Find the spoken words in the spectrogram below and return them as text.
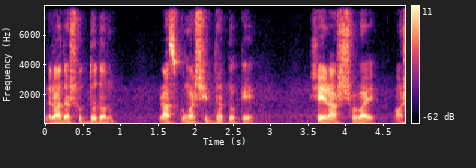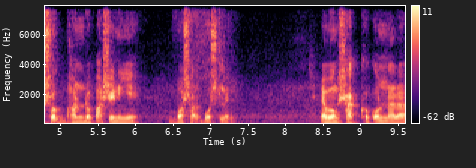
রাজা শুদ্ধোদন, রাজকুমার সিদ্ধার্থকে সে রাজসভায় অশোক ভাণ্ড পাশে নিয়ে বসা, বসলেন। এবং সাক্ষ্য কন্যারা,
